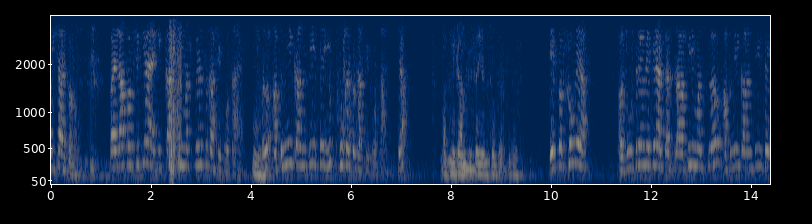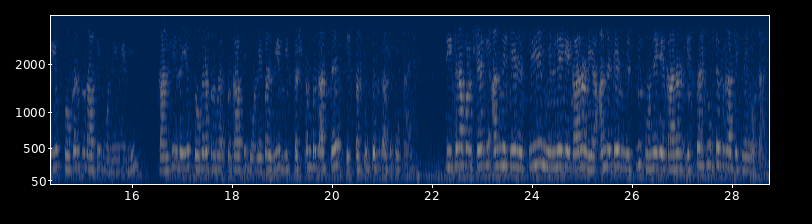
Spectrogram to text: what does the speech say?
विचार करो। पहला पक्ष क्या है कि कांति मत में प्रकाशित होता है। मतलब अपनी कांति से युक्त होकर प्रकाशित होता है। क्या? अपनी कांति से युक्त होकर एक पक्ष हो गया। और दूसरे में क्या तत्रापि मतलब अपनी कांति से युक्त होकर प्रकाशित होने में भी कांति से युक्त होकर प्रकाशित होने पर भी विस्पष्टम प्रकाश से स्पष्ट रूप से प्रकाशित होता है। तीसरा पक्ष है कि अन्य तेज से मिलने के कारण या अन्य तेज मिश्रित होने के कारण स्पष्ट रूप से प्रकाशित नहीं होता है।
